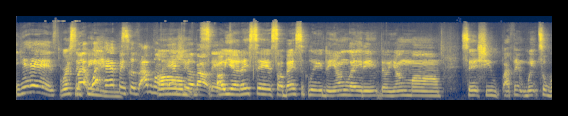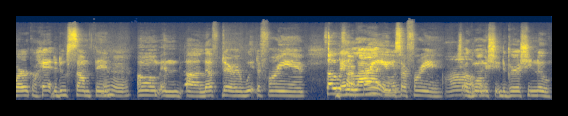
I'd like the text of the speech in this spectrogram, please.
Yes. Rest but what happened? Because I'm gonna ask you Um, about that. Oh yeah, they said so. Basically, the young lady, the young mom, said she I think went to work or had to do something, Mm-hmm. um, and uh, left her with the friend. So it was they lied. friend. It was her friend. Oh, a woman, she, the girl she knew.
